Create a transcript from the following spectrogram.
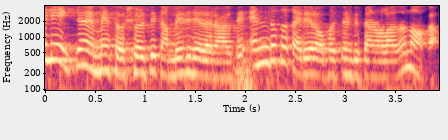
ഇനി IGNOU M A sociology complete ചെയ്ത ഒരാൾക്ക് എന്തൊക്കെ കരിയർ ഓപ്പർച്യൂണിറ്റീസ് ആണുള്ളതെന്ന് നോക്കാം.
